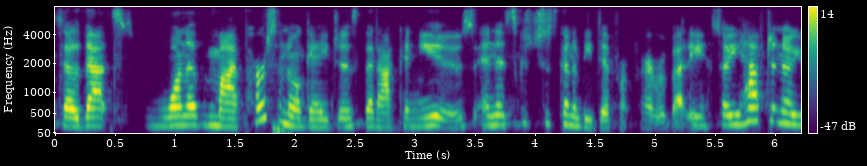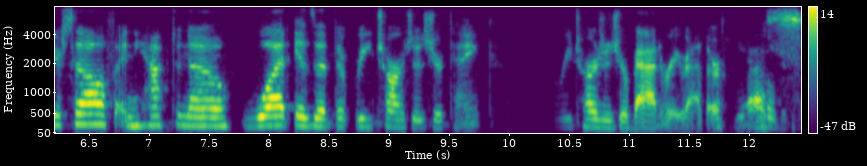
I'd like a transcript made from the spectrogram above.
So that's one of my personal gauges that I can use. And it's just going to be different for everybody. So you have to know yourself and you have to know what is it that recharges your tank, recharges your battery, rather. Yes.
